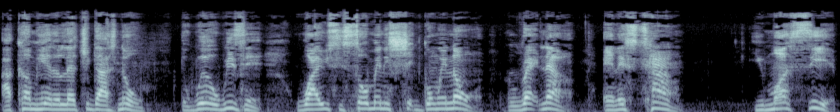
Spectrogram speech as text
I come here to let you guys know the real reason why you see so many shit going on right now. And it's time. You must see it.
